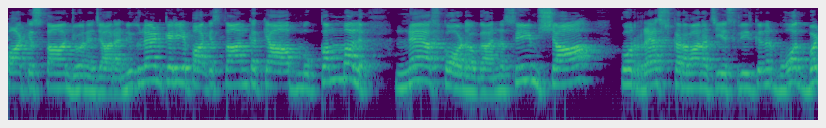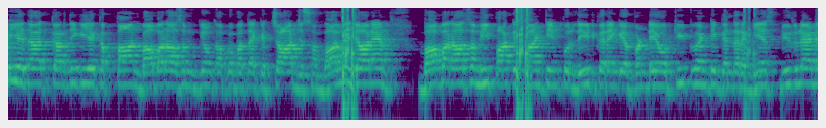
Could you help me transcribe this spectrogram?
पाकिस्तान जो होने जा रहा है। न्यूजीलैंड के लिए पाकिस्तान का क्या अब मुकम्मल नया स्क्वाड होगा? नसीम शाह को रेस्ट करवाना चाहिए सीरीज़ के अंदर। बहुत बड़ी हिदायत कर दी गई है कप्तान बाबर आज़म क्योंकि आपको पता है कि चार्ज संभालने जा रहे हैं। बाबर आज़म ही पाकिस्तान टीम को लीड करेंगे वनडे और टी के अंदर अगेंस्ट न्यूजीलैंड।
